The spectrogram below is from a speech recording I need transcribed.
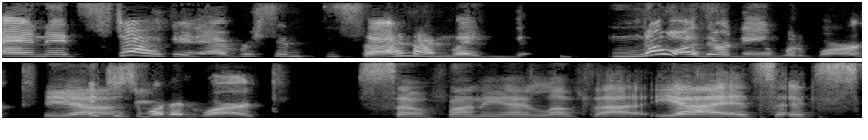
And it stuck. And ever since then, I'm like, no other name would work. Yeah. It just wouldn't work. So funny. I love that. Yeah, it's it's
